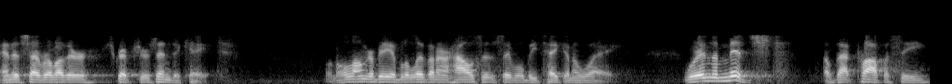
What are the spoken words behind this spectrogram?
and as several other scriptures indicate. We'll no longer be able to live in our houses. They will be taken away. We're in the midst of that prophecy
